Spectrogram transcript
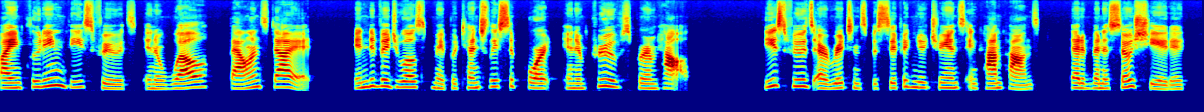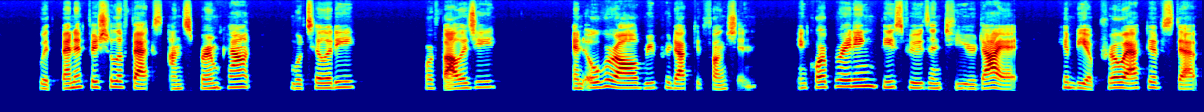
By including these foods in a well balanced diet, individuals may potentially support and improve sperm health. These foods are rich in specific nutrients and compounds that have been associated with beneficial effects on sperm count, motility, morphology, and overall reproductive function. Incorporating these foods into your diet can be a proactive step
